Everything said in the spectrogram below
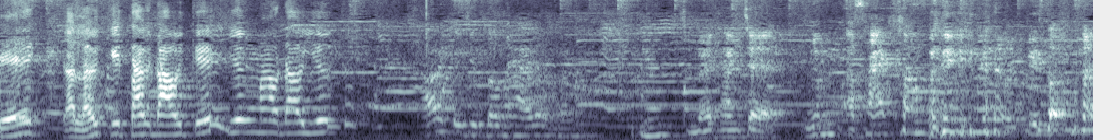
គេឥឡូវគេទៅដោយគេយើងមកដោយយើងទៅហើយគឺជិះទៅហើយទៅចំណែកខាងចេះខ្ញុំអាសាខំពេកគេសុំតែ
